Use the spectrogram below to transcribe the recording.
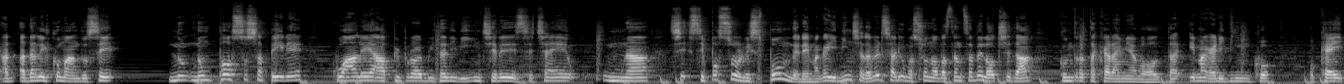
a, a dare il comando se non, non, posso sapere quale ha più probabilità di vincere, se c'è una... Se, se, posso rispondere, magari vince l'avversario, ma sono abbastanza veloce da contrattaccare a mia volta e magari vinco, ok?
